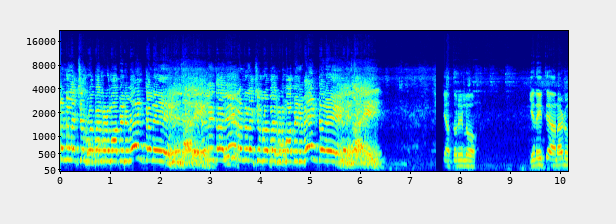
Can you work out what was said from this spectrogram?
రెండు లక్షల రూపాయల రుణమాఫీని వెంటనే. చెల్లించాలి రెండు లక్షల రూపాయల రుణమాఫీని వెంటనే. ఆధ్వర్యంలో ఏదైతే ఆనాడు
